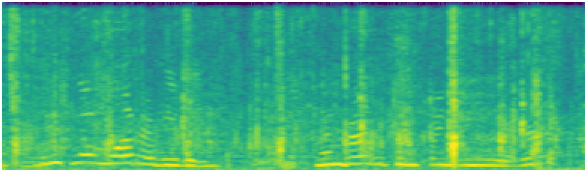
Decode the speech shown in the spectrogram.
There's no water really. Remember, we can find any water.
